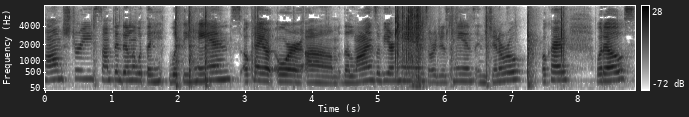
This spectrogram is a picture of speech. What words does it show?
palmistry, something dealing with the with the hands, okay, or, or um, the lines of your hands or just hands in general, okay? What else?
